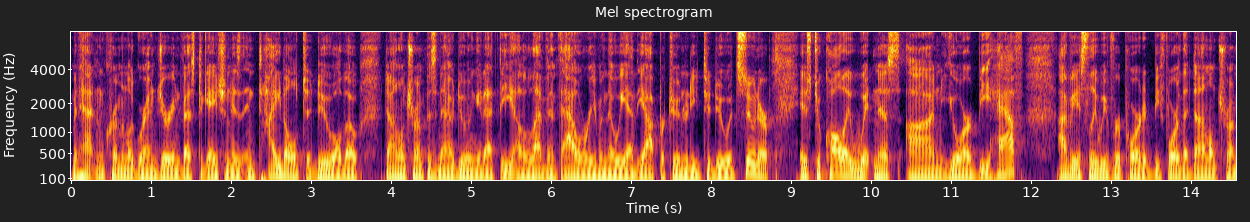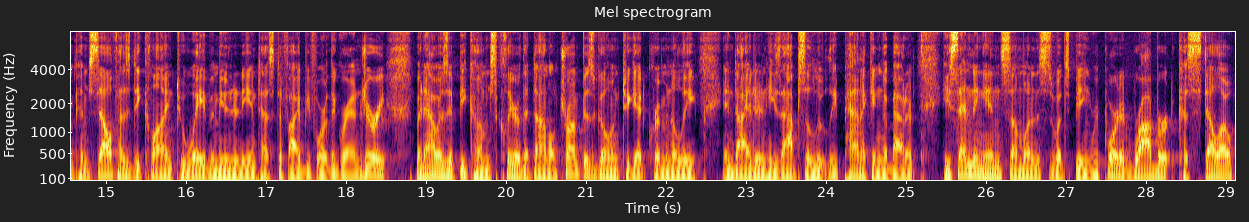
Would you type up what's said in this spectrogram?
Manhattan criminal grand jury investigation is entitled to do, although Donald Trump is now doing it at the 11th hour, even though we had the opportunity to do it sooner, is to call a witness on your behalf. Obviously, we've reported before that Donald Trump himself has declined to waive immunity and testify before the grand jury. But now, as it becomes clear that Donald Trump is going to get criminally indicted and he's absolutely panicking about it, he's sending in someone, this is what's being reported, Robert Costello.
